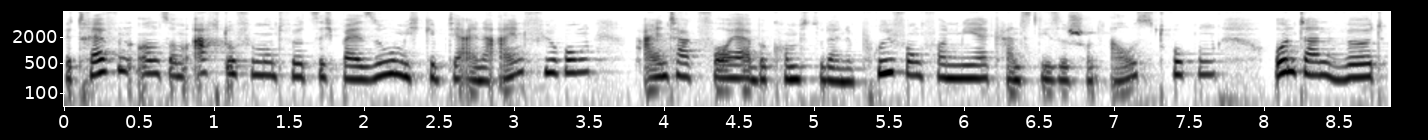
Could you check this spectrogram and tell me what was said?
Wir treffen uns um 8.45 Uhr bei Zoom. Ich gebe dir eine Einführung. Einen Tag vorher bekommst du deine Prüfung von mir, kannst diese schon ausdrucken und dann wird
